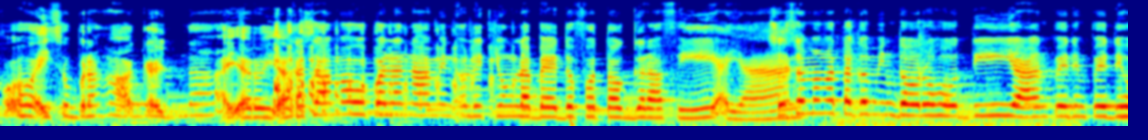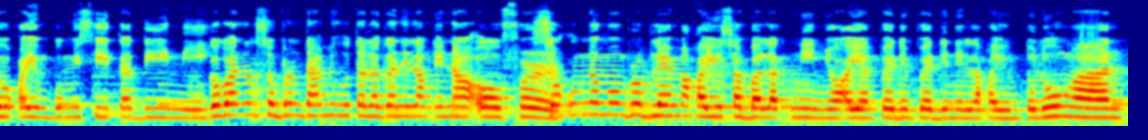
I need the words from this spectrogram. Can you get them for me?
ako ho ay sobrang haggard na. Ay, aroy. Kasama ho pala namin ulit yung Labedo Photography. Ayan. So, sa mga taga Mindoro ho, di yan, pwedeng pwede ho kayong bumisita dini. Gawa ng sobrang dami ho talaga nilang ina-offer. So, kung namang problema kayo sa balat ninyo, ayan, pwedeng pwede nila kayong tulungan.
